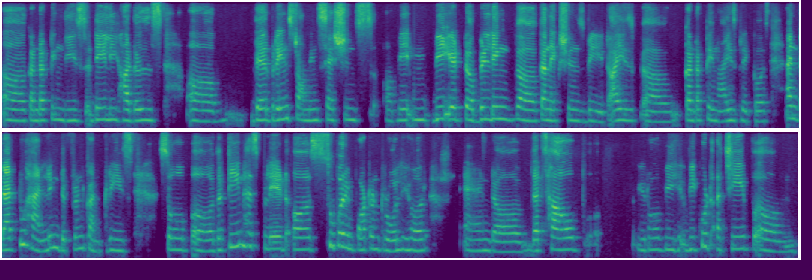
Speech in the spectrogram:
uh, conducting these daily huddles, uh, their brainstorming sessions, uh, be, it building connections, be it ice, conducting icebreakers, and that to handling different countries. So the team has played a super important role here and uh, that's how you know, we, we could achieve um,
